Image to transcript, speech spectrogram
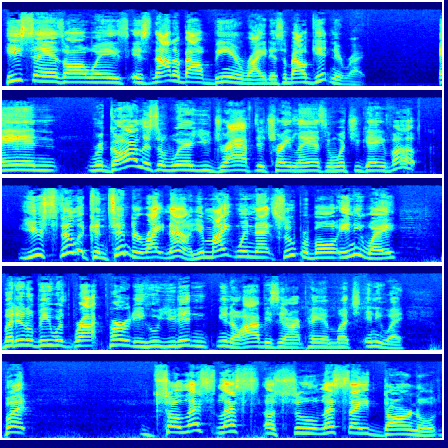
he says always it's not about being right; it's about getting it right. And regardless of where you drafted Trey Lance and what you gave up, you're still a contender right now. You might win that Super Bowl anyway, but it'll be with Brock Purdy, who you didn't, you know, obviously aren't paying much anyway. But so let's let's assume let's say Darnold,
